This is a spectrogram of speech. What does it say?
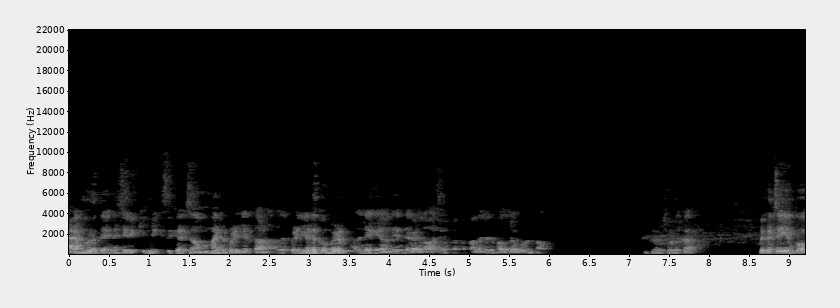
അരമുറി തേങ്ങ ശരിക്കും മിക്സി കഴിച്ച് നന്നായിട്ട് പിഴിഞ്ഞെടുത്താണ്. അത് പിഴിഞ്ഞെടുക്കുമ്പോഴും അതിലേക്ക് ഇളനീരിന്റെ വെള്ളം ചേർക്കാം അപ്പൊ അതിലൊരു മധുരം കൂടെ ഉണ്ടാവും. ഒഴിച്ചു കൊടുക്കുക. ഇതൊക്കെ ചെയ്യുമ്പോൾ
